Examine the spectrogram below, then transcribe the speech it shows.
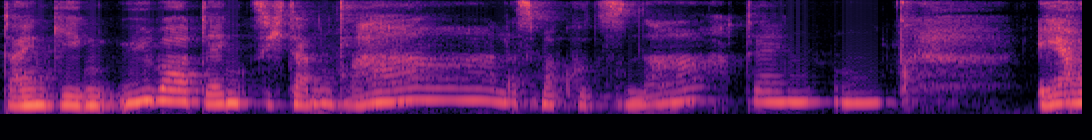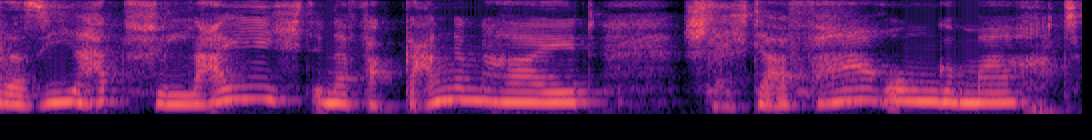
dein Gegenüber denkt sich dann, ah, lass mal kurz nachdenken. Er oder sie hat vielleicht in der Vergangenheit schlechte Erfahrungen gemacht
